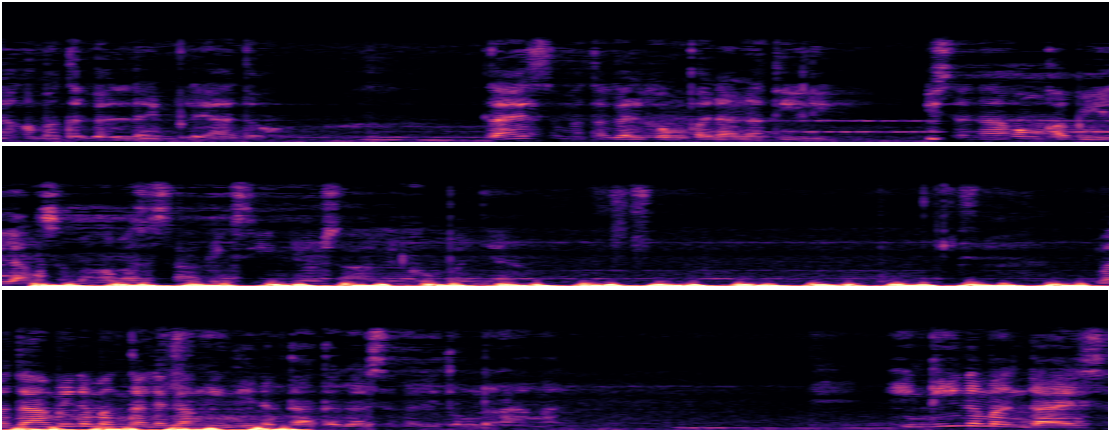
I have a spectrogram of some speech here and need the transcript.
pinakamatagal na empleyado. Dahil sa matagal kong pananatili, isa na akong kabilang sa mga masasabing senior sa aming kumpanya. Madami naman talagang hindi nagtatagal sa ganitong larangan. Hindi naman dahil sa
